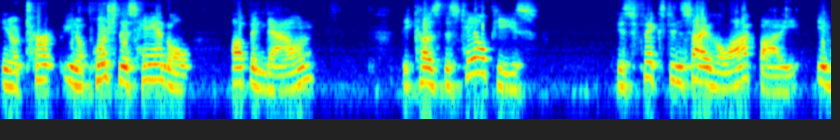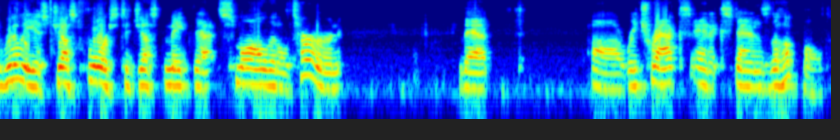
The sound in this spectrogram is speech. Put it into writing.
you know, turn, you know, push this handle up and down, because this tailpiece is fixed inside of the lock body, it really is just forced to just make that small little turn that uh, retracts and extends the hook bolt.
